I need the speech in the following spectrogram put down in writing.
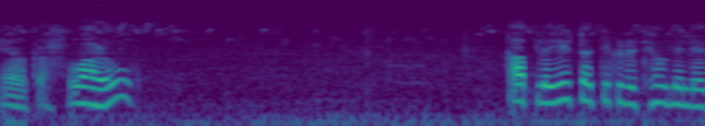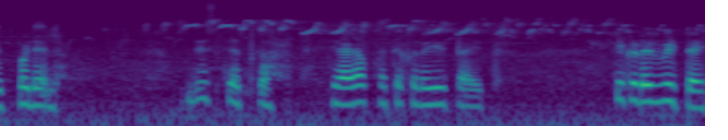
हे का वाळू. आपल्या इटा तिकडे ठेवलेल्या आहेत पडेल. दिसतात का? या एका तिकडे इटा आहेत. तिकडे विट आहे.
